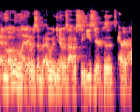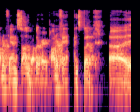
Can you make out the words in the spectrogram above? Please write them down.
at MuggleNet, it was, a, it was you know, it was obviously easier because it's Harry Potter fans selling to other Harry Potter fans. But uh,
